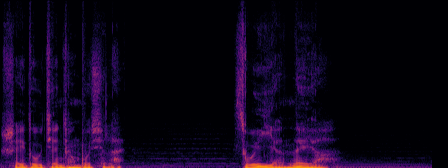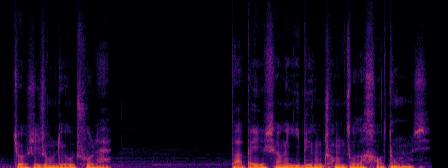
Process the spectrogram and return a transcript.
谁都坚强不起来。所谓眼泪啊，就是一种流出来，把悲伤一并冲走的好东西。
